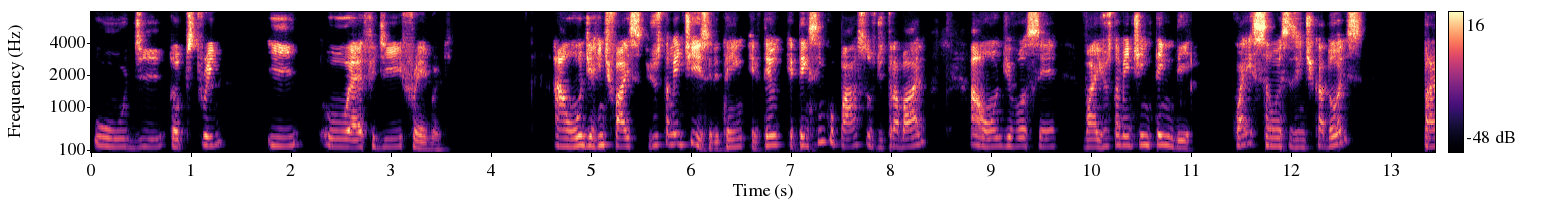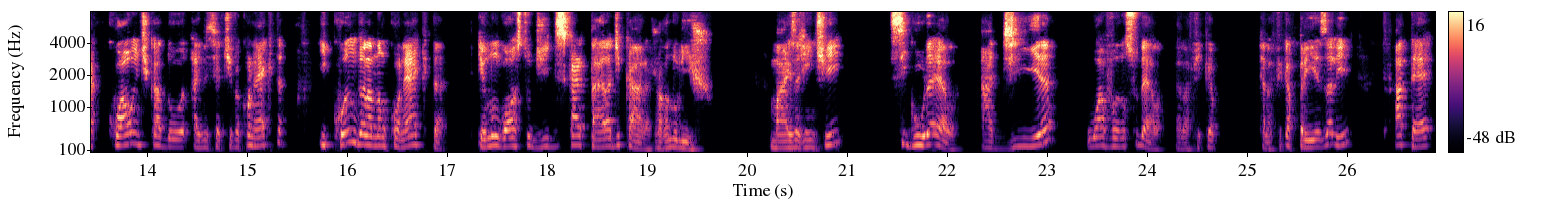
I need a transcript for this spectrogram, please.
o U de Upstream e o F de Framework. Aonde a gente faz justamente isso. Ele tem, ele tem, ele tem cinco passos de trabalho, aonde você vai justamente entender quais são esses indicadores, para qual indicador a iniciativa conecta, e quando ela não conecta, eu não gosto de descartar ela de cara, jogar no lixo. Mas a gente segura ela adia o avanço dela. Ela fica, ela fica presa ali até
